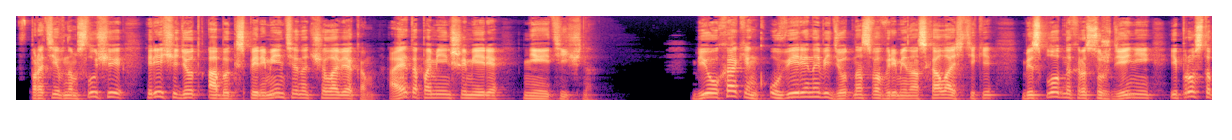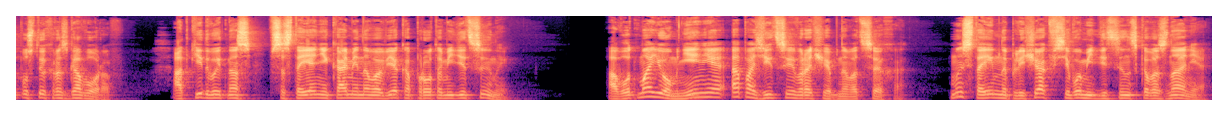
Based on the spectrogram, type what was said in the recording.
В противном случае речь идет об эксперименте над человеком, а это по меньшей мере неэтично. Биохакинг уверенно ведет нас во времена схоластики, бесплодных рассуждений и просто пустых разговоров. Откидывает нас в состояние каменного века протомедицины. А вот мое мнение о позиции врачебного цеха. Мы стоим на плечах всего медицинского знания,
